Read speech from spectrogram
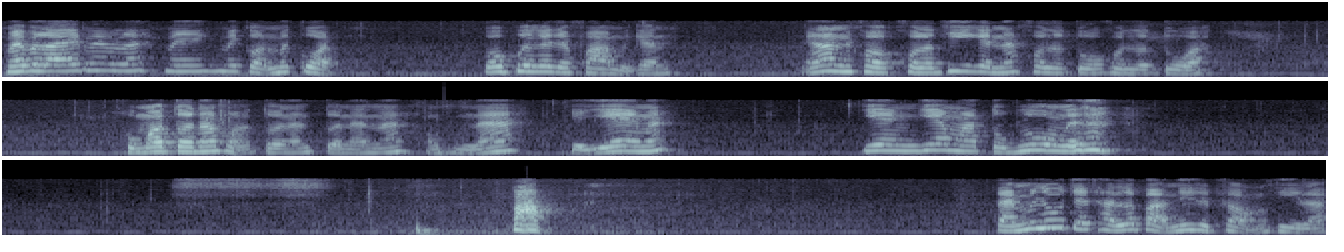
ไม่เป็นไรไม่เป็นไรไม่ไม่กดไม่กดเพราะเพื่อนก็จะฟาร์มเหมือนกันงั้นคนคนละที่กันนะ คนละตัวคนละตัว ผมเอาตัวนั้นผมเอาตัวนั้นตัวนั้นนะของผมนะอย่าแย่งนะแย่งแย่งมาตบล่วงเลยนะปับ แต่ไม่รู้จะทันหรือเปล่านี่สิบสองนาทีละ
